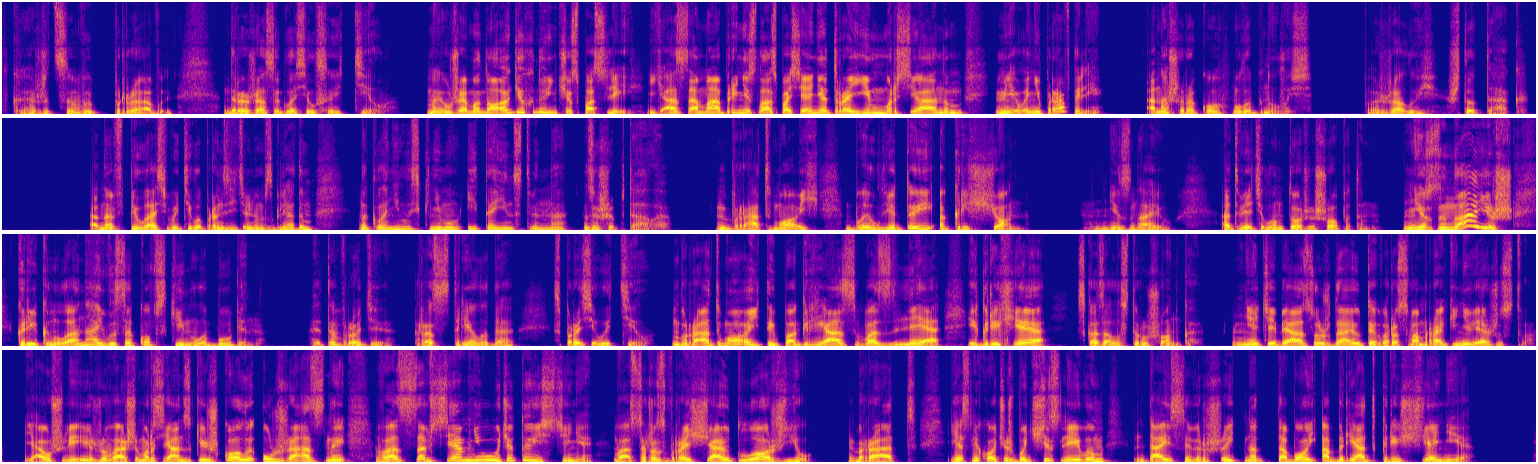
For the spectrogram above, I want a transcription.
«Кажется, вы правы», — дрожа согласился Этил. «Мы уже многих нынче спасли. Я сама принесла спасение троим марсианам. Мило, не правда ли?» Она широко улыбнулась. «Пожалуй, что так». Она впилась в Этила пронзительным взглядом, наклонилась к нему и таинственно зашептала. «Брат мой, был ли ты окрещен?» «Не знаю», — ответил он тоже шепотом. «Не знаешь?» — крикнула она и высоко вскинула бубен. «Это вроде расстрела, да?» — спросил Итил. «Брат мой, ты погряз во зле и грехе», — сказала старушонка. «Не тебя осуждаю, ты вырос во мраке невежества. Я уж вижу, ваши марсианские школы ужасны. Вас совсем не учат истине. Вас развращают ложью. Брат, если хочешь быть счастливым, дай совершить над тобой обряд крещения».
